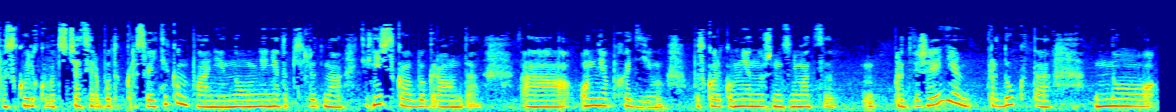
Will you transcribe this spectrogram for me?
Поскольку вот сейчас я работаю как раз в IT-компании, но у меня нет абсолютно технического бэкграунда, а, он необходим, поскольку мне нужно заниматься продвижением продукта, но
